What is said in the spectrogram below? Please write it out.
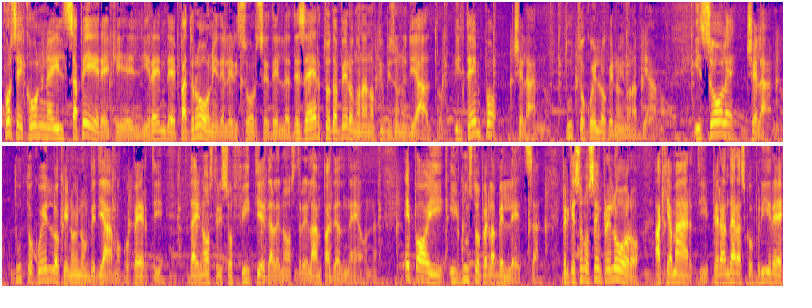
Forse con il sapere che li rende padroni delle risorse del deserto, davvero non hanno più bisogno di altro. Il tempo ce l'hanno, tutto quello che noi non abbiamo. Il sole ce l'hanno, tutto quello che noi non vediamo coperti dai nostri soffitti e dalle nostre lampade al neon. E poi il gusto per la bellezza, perché sono sempre loro a chiamarti per andare a scoprire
